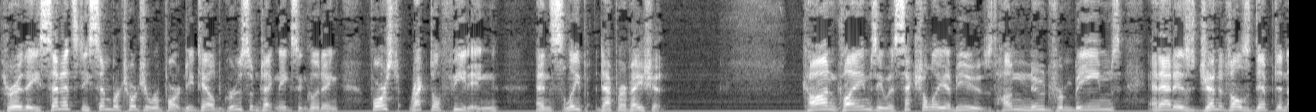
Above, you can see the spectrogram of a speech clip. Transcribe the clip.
Through the Senate's December torture report detailed gruesome techniques including forced rectal feeding and sleep deprivation. Khan claims he was sexually abused, hung nude from beams, and had his genitals dipped in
